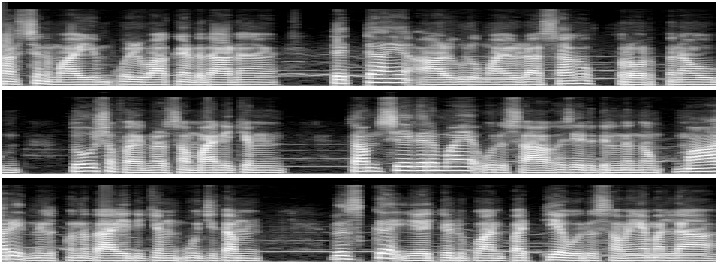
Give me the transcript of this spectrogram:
കർശനമായും ഒഴിവാക്കേണ്ടതാണ്. തെറ്റായ ആളുകളുമായുള്ള സഹപ്രവർത്തനവും ദോഷഫലങ്ങൾ സമ്മാനിക്കും. സംശയകരമായ ഒരു സാഹചര്യത്തിൽ നിന്നും മാറി നിൽക്കുന്നതായിരിക്കും ഉചിതം. റിസ്ക് ഏറ്റെടുക്കുവാൻ പറ്റിയ ഒരു സമയമല്ല.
